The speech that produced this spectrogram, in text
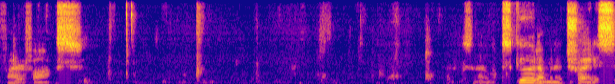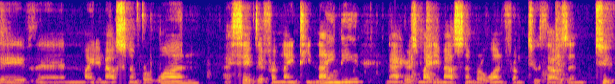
Firefox. So that looks good. I'm going to try to save then Mighty Mouse number 1. I saved it from 1990. Now here's Mighty Mouse number 1 from 2002.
